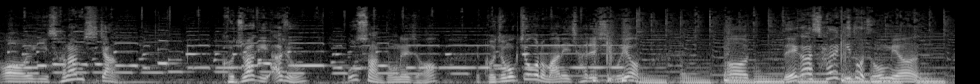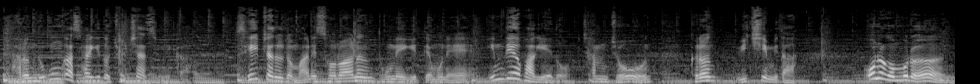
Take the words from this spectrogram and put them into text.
어, 여기 서남시장 거주하기 아주 우수한 동네죠. 거주 목적으로 많이 찾으시고요. 어, 내가 살기도 좋으면 다른 누군가 살기도 좋지 않습니까? 세입자들도 많이 선호하는 동네이기 때문에 임대업하기에도 참 좋은 그런 위치입니다. 오늘 건물은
